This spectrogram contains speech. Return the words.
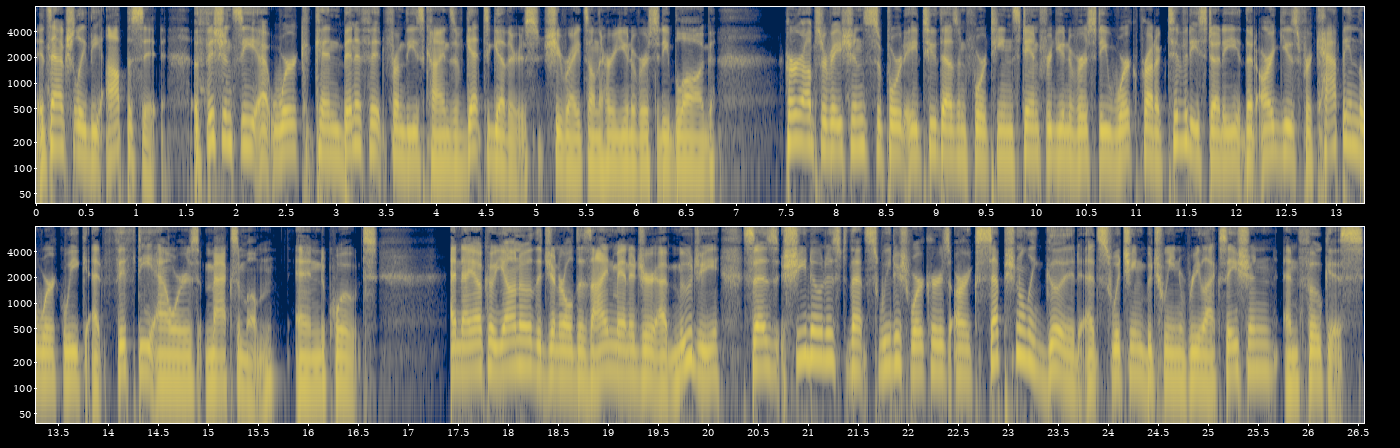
It's actually the opposite. Efficiency at work can benefit from these kinds of get togethers, she writes on her university blog. Her observations support a 2014 Stanford University work productivity study that argues for capping the work week at 50 hours maximum. End quote. And Nayako Yano, the general design manager at Muji, says she noticed that Swedish workers are exceptionally good at switching between relaxation and focus.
